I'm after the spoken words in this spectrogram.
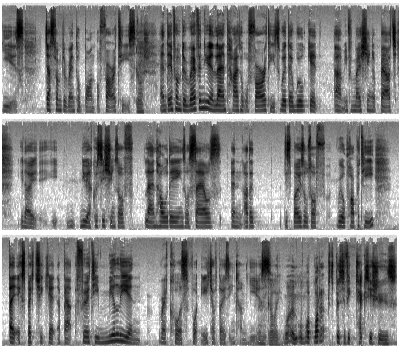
years. Just from the rental bond authorities. Gosh. And then from the revenue and land title authorities, where they will get um, information about, you know, new acquisitions of land holdings or sales and other disposals of real property, they expect to get about 30 million records for each of those income Oh, years. golly. What, um, what, what specific tax issues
